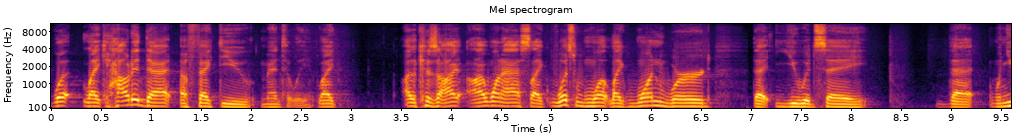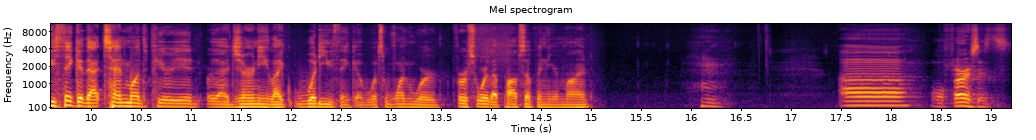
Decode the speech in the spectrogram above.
What like how did that affect you mentally? Like because I I want to ask like what's one like one word that you would say that when you think of that 10 month period or that journey like what do you think of what's one word first word that pops up into your mind Hmm. Uh, well, first, it's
